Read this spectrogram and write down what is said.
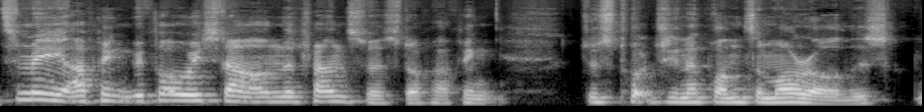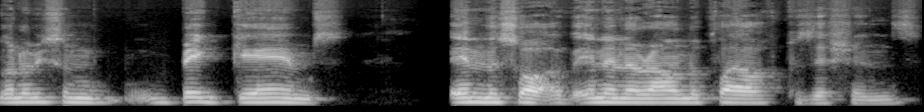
to me, I think before we start on the transfer stuff, I think just touching upon tomorrow, there's going to be some big games in the sort of in and around the playoff positions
